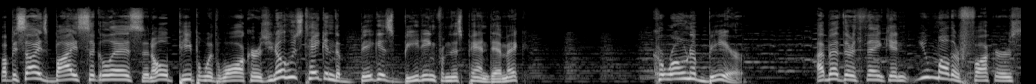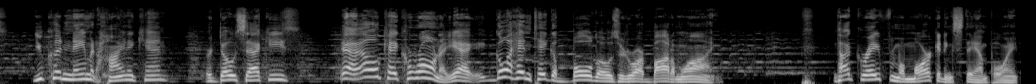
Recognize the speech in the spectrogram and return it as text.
But besides bicyclists and old people with walkers, you know who's taken the biggest beating from this pandemic? Corona beer. I bet they're thinking, you motherfuckers, you couldn't name it Heineken or Dos Equis? Yeah, okay, Corona. Yeah, go ahead and take a bulldozer to our bottom line. not great from a marketing standpoint.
